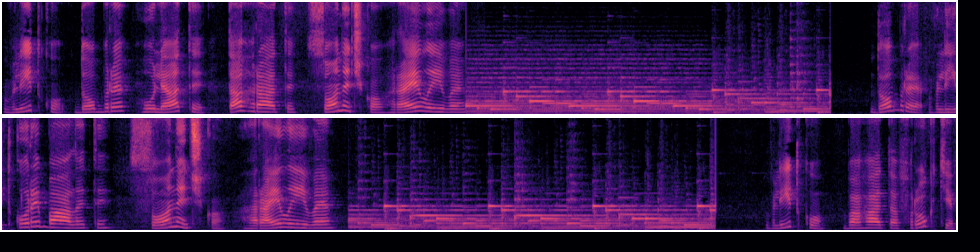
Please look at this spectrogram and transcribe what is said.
Влітку добре гуляти та грати. Сонечко грайливе. Добре влітку рибалити. Сонечко грайливе. Влітку багато фруктів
